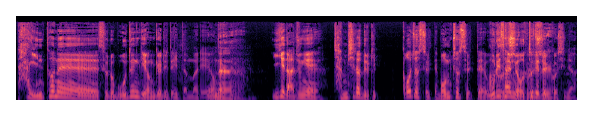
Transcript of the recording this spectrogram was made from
다 인터넷으로 모든 게 연결이 돼 있단 말이에요. 네. 이게 나중에 잠시라도 이렇게 꺼졌을 때, 멈췄을 때 우리 그렇지, 삶이 어떻게 그렇지. 될 것이냐.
